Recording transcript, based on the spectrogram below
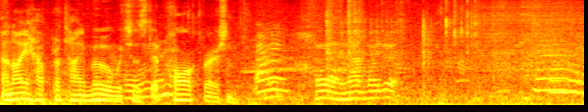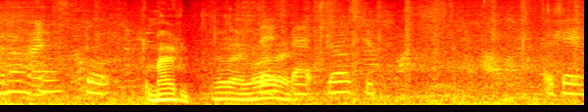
and I have pad thai moo, which is the pork version. thế này ra Mountain. thế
